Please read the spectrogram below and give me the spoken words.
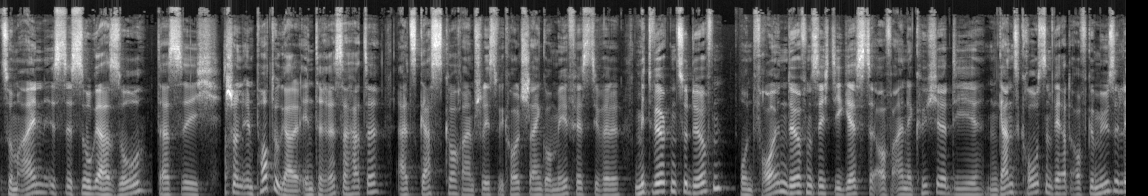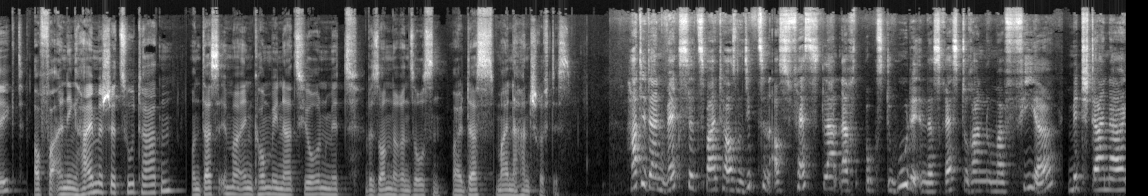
Zum einen ist es sogar so, dass ich schon in Portugal Interesse hatte, als Gastkoch beim Schleswig-Holstein Gourmet Festival mitwirken zu dürfen. Und freuen dürfen sich die Gäste auf eine Küche, die einen ganz großen Wert auf Gemüse legt, auf vor allen Dingen heimische Zutaten und das immer in Kombination mit besonderen Soßen, weil das meine Handschrift ist. Hatte dein Wechsel 2017 aus Festland nach Buxtehude in das Restaurant Nummer 4 mit deiner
